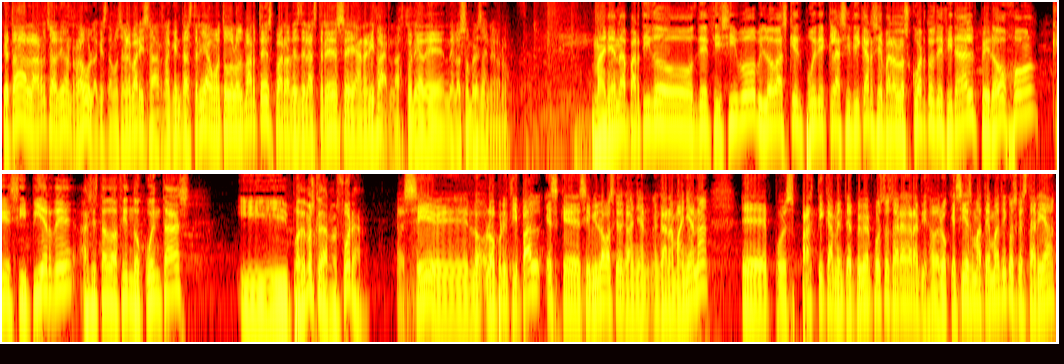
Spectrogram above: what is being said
¿Qué tal? La Rocha León, Raúl. Aquí estamos en el Barisar, la quinta estrella, como todos los martes, para desde las 3 eh, analizar la historia de, de los hombres de negro. Mañana partido decisivo, Bilbao Basket puede clasificarse para los cuartos de final, pero ojo que si pierde, has estado haciendo cuentas y podemos quedarnos fuera. Eh, Sí, eh, lo, principal es que si Bilbao Basket gana, mañana, eh, pues prácticamente el primer puesto estaría garantizado. Lo que sí es matemático es que estaría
